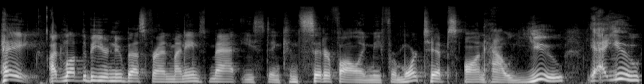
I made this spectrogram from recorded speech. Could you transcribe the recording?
Hey, I'd love to be your new best friend. My name's Matt Easton. Consider following me for more tips on how you, yeah, you,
